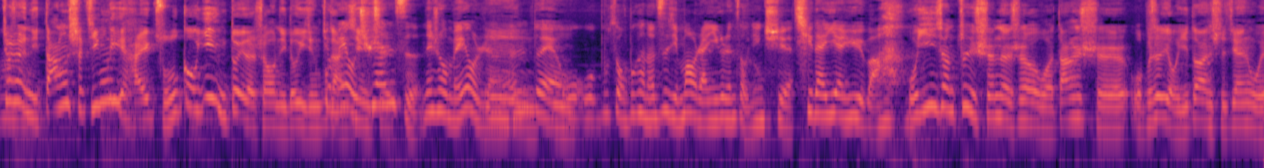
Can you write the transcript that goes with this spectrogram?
就是你当时精力还足够应对的时候，你都已经不感兴趣。没有圈子，那时候没有人。对我，我不总不可能自己贸然一个人走进去，期待艳遇吧。我印象最深的是，我当时我不是有一段时间我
